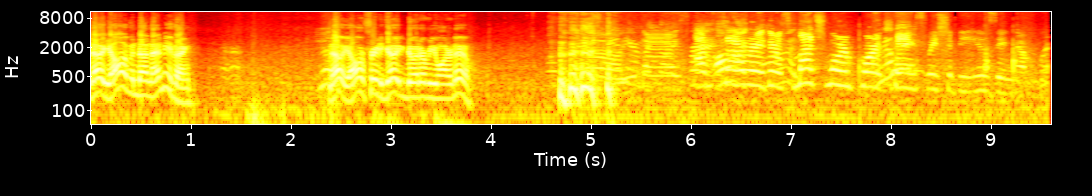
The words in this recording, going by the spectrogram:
no, y'all haven't done anything. No, y'all are free to go. You can do whatever you want to do. Oh, you guys. I'm sorry. There's much more important things we should be using them for.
